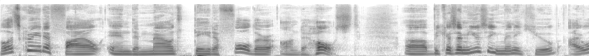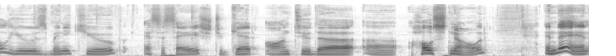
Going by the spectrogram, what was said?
let's create a file in the mount data folder on the host. Uh, because I'm using Minikube, I will use Minikube SSH to get onto the uh, host node. And then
